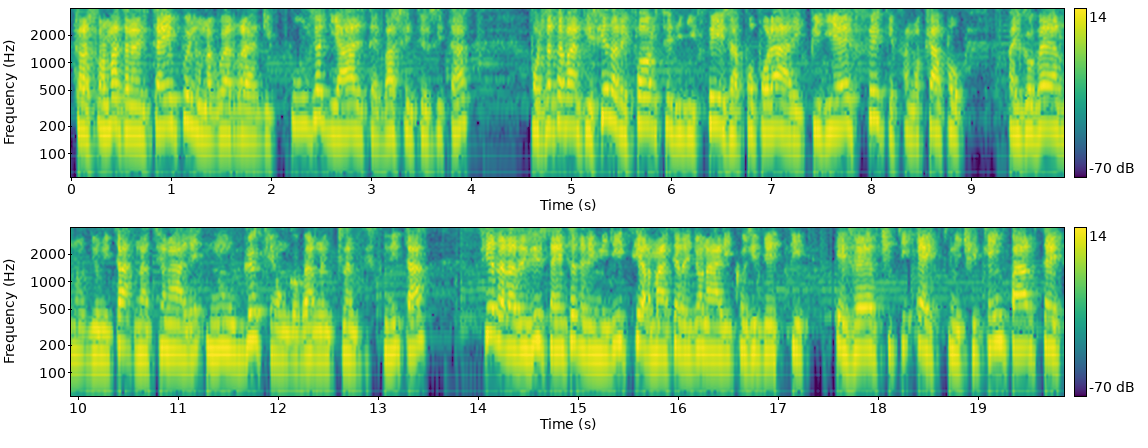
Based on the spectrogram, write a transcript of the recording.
trasformata nel tempo in una guerra diffusa di alta e bassa intensità, portata avanti sia dalle forze di difesa popolari PDF che fanno capo al governo di unità nazionale NUG, che è un governo in clandestinità, sia dalla resistenza delle milizie armate regionali, cosiddetti eserciti etnici, che in parte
